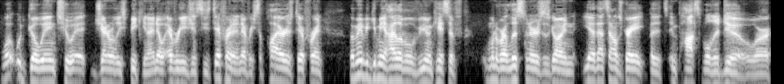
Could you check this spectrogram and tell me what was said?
what would go into it, generally speaking? I know every agency is different and every supplier is different but maybe give me a high level view in case if one of our listeners is going, yeah, that sounds great, but it's impossible to do, or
